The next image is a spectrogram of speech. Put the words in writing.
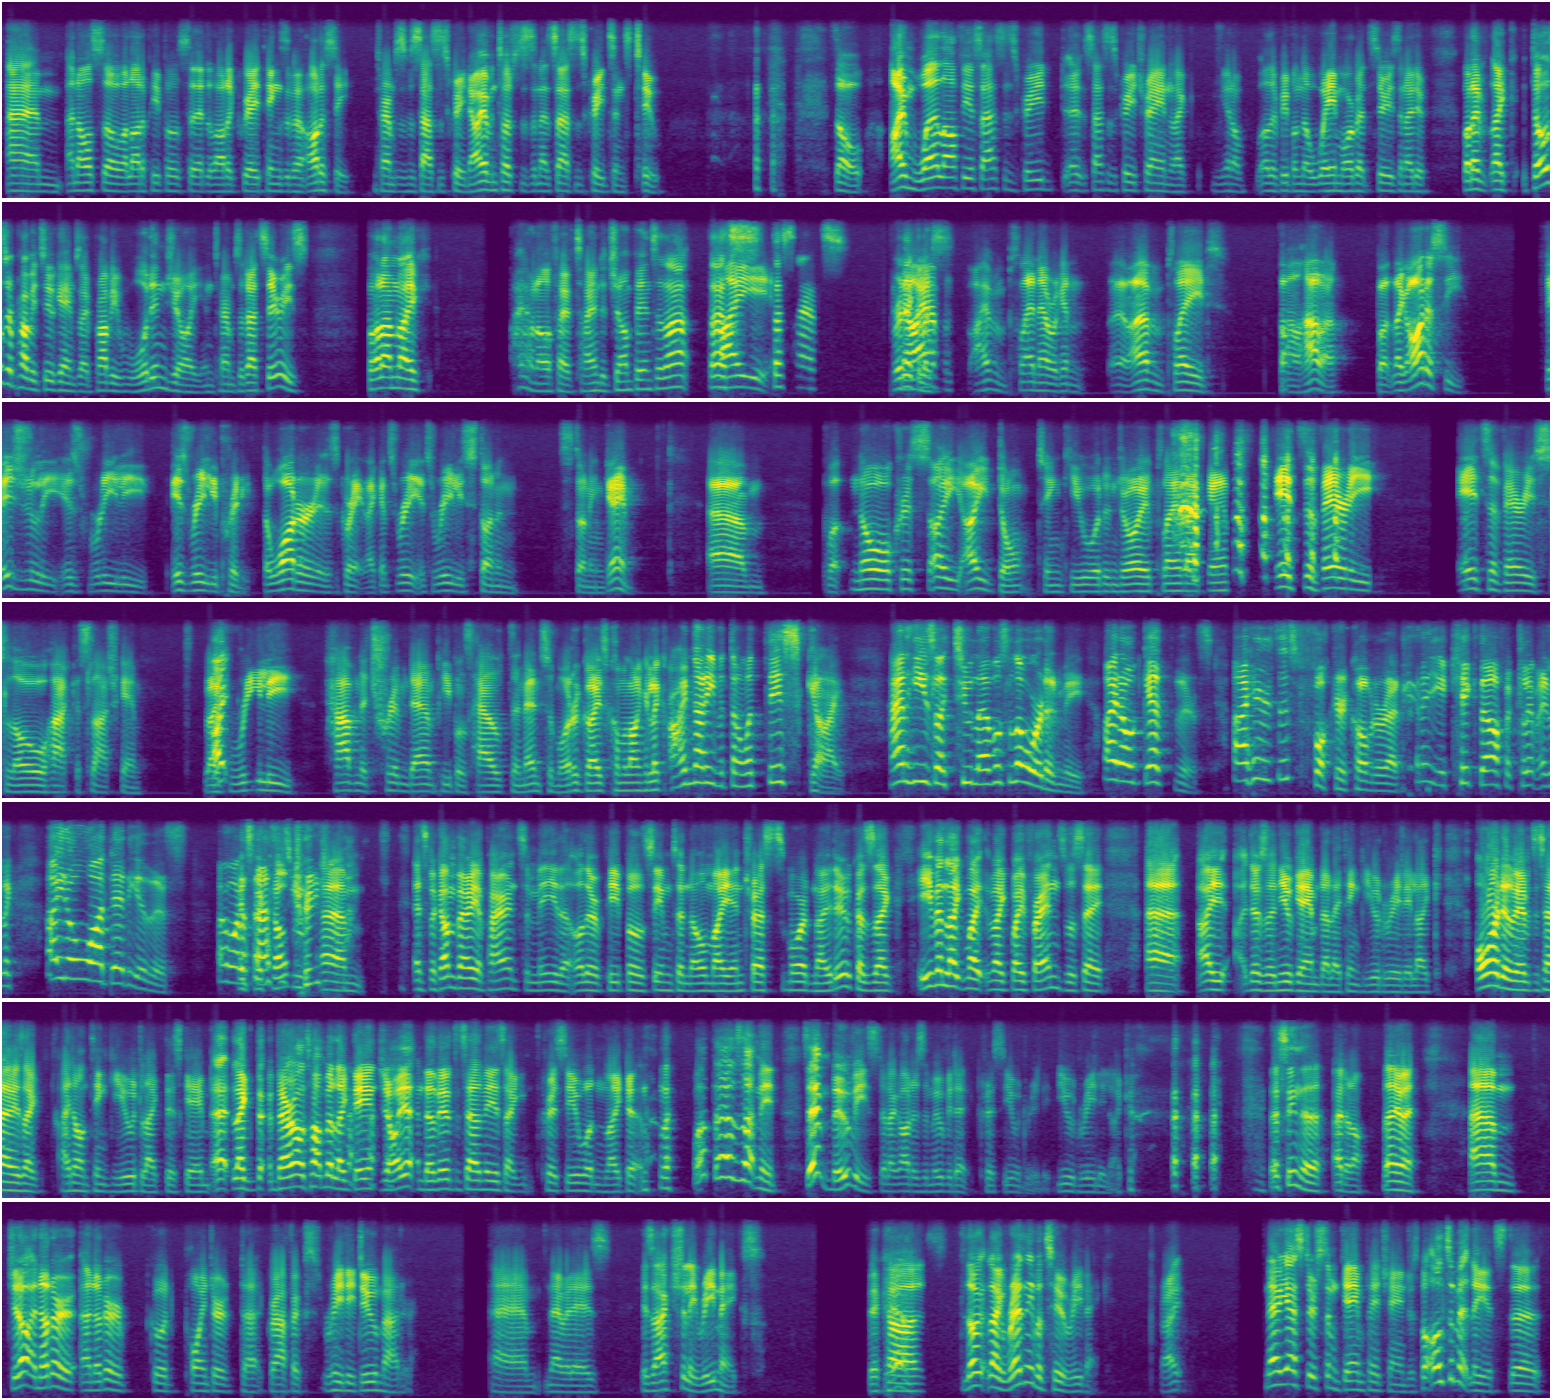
Um and also a lot of people said a lot of great things about Odyssey in terms of Assassin's Creed. Now I haven't touched this in Assassin's Creed since 2. so I'm well off the Assassin's Creed uh, Assassin's Creed train like you know other people know way more about the series than I do. But I've like those are probably two games I probably would enjoy in terms of that series. But I'm like I don't know if I have time to jump into that. That's I- that sounds Now, I ridiculous. haven't I haven't played now we're getting uh, I haven't played Valhalla, but like Odyssey visually is really is really pretty. The water is great. Like it's really it's really stunning stunning game. Um but no, Chris, I I don't think you would enjoy playing that game. it's a very it's a very slow hack and slash game. Like I- really having to trim down people's health, and then some other guys come along. You're like, I'm not even done with this guy, and he's like two levels lower than me. I don't get this. Ah, here's this fucker coming around, and then you get kicked off a cliff, and like, I don't want any of this. I want it's Assassin's become Creed. um, it's become very apparent to me that other people seem to know my interests more than I do. Because like even like my like my friends will say, uh, I there's a new game that I think you'd really like, or they'll be able to tell me it's like I don't think you'd like this game. Uh, like they're all talking about like they enjoy it, and they'll be able to tell me it's like Chris, you wouldn't like it, and I'm like, what the hell does that mean? Same movies. They're like, oh, there's a movie that Chris, you would really you would really like. I've seen the I don't know. But anyway, um, do you know another another good pointer that graphics really do matter um nowadays is actually remakes because look like Resident Evil 2 remake right now yes there's some gameplay changes but ultimately it's the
